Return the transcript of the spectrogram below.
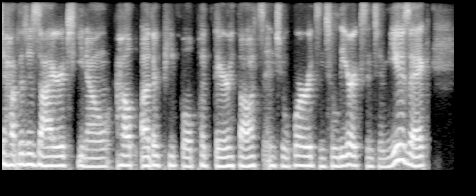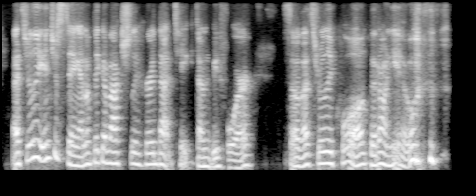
to have the desire to, you know, help other people put their thoughts into words, into lyrics, into music, that's really interesting. I don't think I've actually heard that take done before. So that's really cool. Good on you.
